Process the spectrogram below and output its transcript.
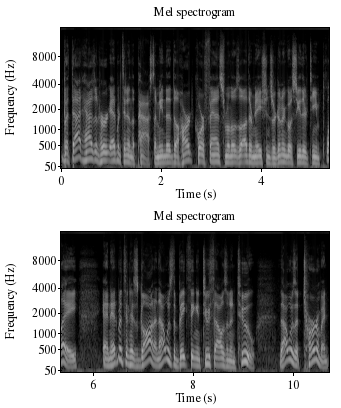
but that hasn't hurt Edmonton in the past. I mean, the, the hardcore fans from those other nations are going to go see their team play, and Edmonton has gone, and that was the big thing in 2002 that was a tournament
